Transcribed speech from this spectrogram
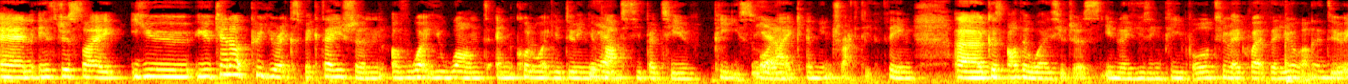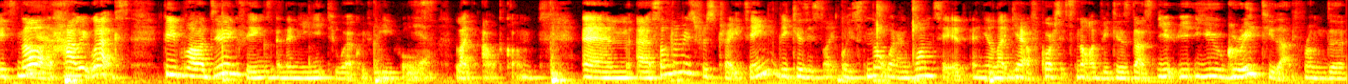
And it's just like you you cannot put your expectation of what you want and call what you're doing a Yeah. participative piece or Yeah. like an interactive thing, because otherwise you're just you know using people to make work that you want to do. It's not Yeah. how it works people are doing things and then you need to work with people's Yeah. like outcome and uh, sometimes it's frustrating because it's like oh it's not what i wanted and you're like yeah of course it's not because that's you you, you agreed to that from the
